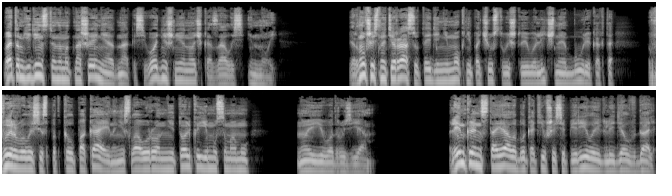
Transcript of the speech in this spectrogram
В этом единственном отношении, однако, сегодняшняя ночь казалась иной. Вернувшись на террасу, Тедди не мог не почувствовать, что его личная буря как-то вырвалась из-под колпака и нанесла урон не только ему самому, но и его друзьям. Линкольн стоял, облокотившийся перила, и глядел вдаль.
